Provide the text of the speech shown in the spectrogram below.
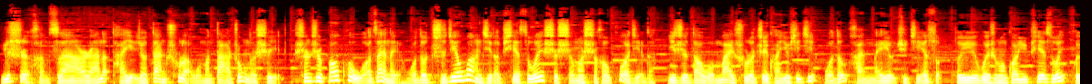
于是很自然而然的，它也就淡出了我们大众的视野，甚至包括我在内，我都直接忘记了 PSV 是什么时候破解的。一直到我卖出了这款游戏机，我都还没有去解锁。所以为什么关于 PSV 会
